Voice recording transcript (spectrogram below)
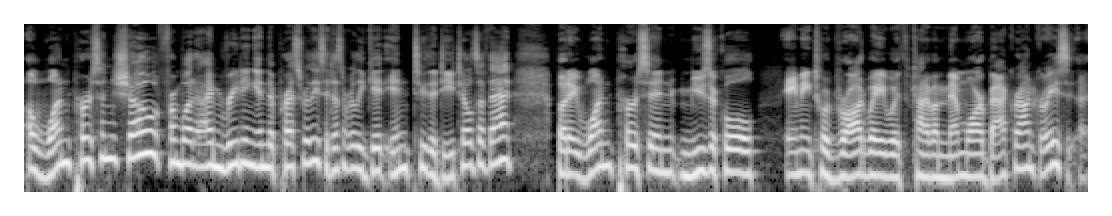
a one person show from what I'm reading in the press release. It doesn't really get into the details of that, but a one person musical aiming toward Broadway with kind of a memoir background. Grace, uh,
